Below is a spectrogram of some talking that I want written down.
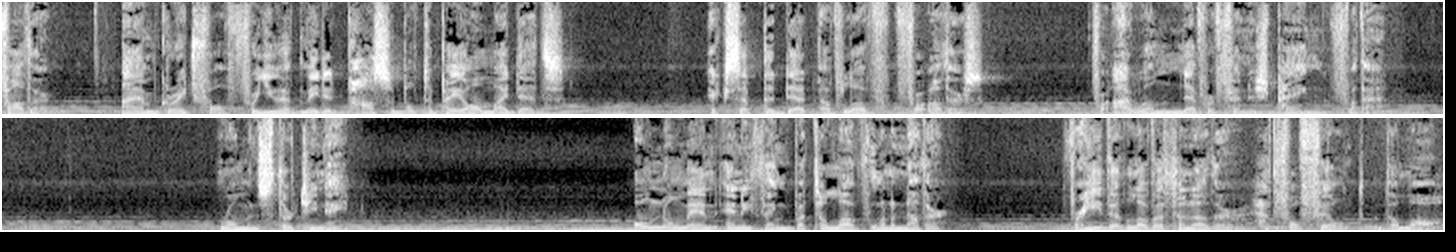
Father, am grateful for you have made it possible to pay all my debts, except the debt of love for others, for I will never finish paying for that. Romans 13 8. Owe no man anything but to love one another, for he that loveth another hath fulfilled the law.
